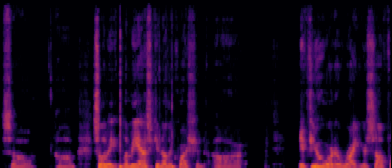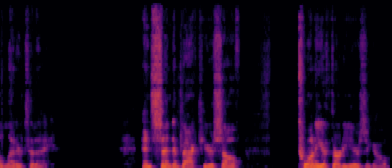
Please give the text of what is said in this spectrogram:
So um, so let me let me ask you another question. Uh, if you were to write yourself a letter today and send it back to yourself 20 or 30 years ago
